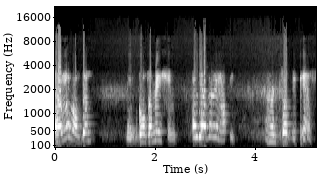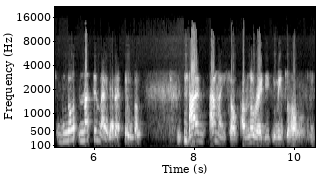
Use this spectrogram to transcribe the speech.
A lot of them, the confirmation, and they are very happy. Okay. But yes, not nothing like that. I say, well, I, I myself, I'm not ready even to help him.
